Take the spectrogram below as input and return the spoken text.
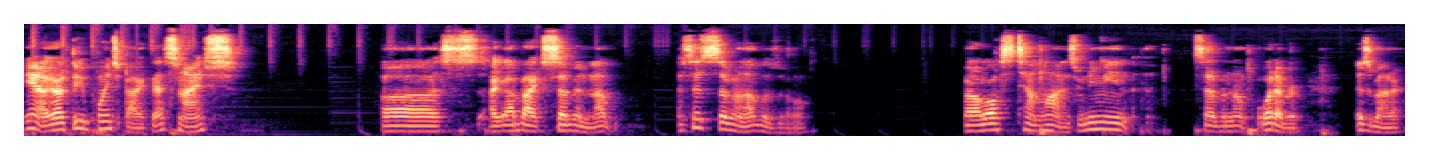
Yeah, I got three points back. That's nice. Uh, I got back seven up. I said seven levels though. But I lost ten lines. What do you mean seven up? Whatever. Doesn't matter.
